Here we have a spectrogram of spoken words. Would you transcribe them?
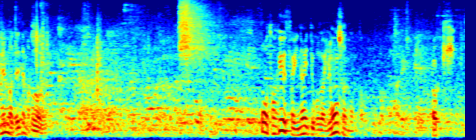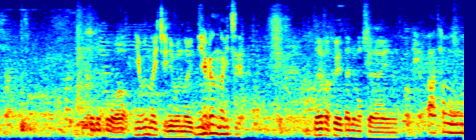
メンバー出てました？お竹内さんいないってことは4社になった。ラッキー。ってことは2分の1 2分の1 2分の1で。誰か増えたりもしてないんですか？あ多分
